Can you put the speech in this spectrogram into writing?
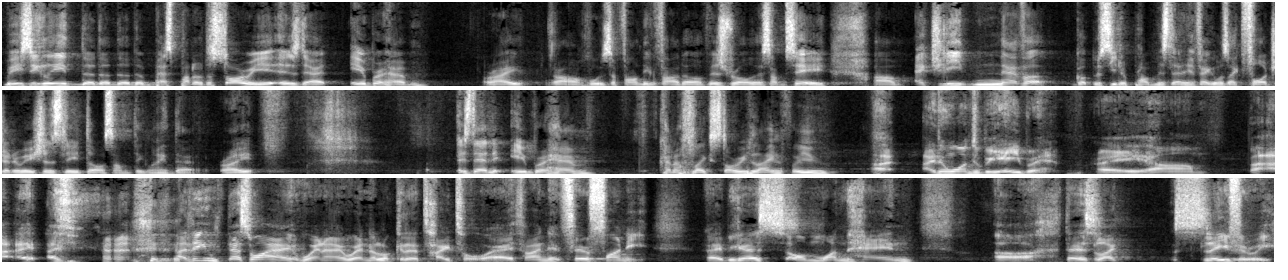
basically the, the, the, best part of the story is that Abraham, right, uh, who is the founding father of Israel, as some say, um, actually never got to see the promised land. In fact, it was like four generations later or something like that, right? Is that an Abraham kind of like storyline for you? I, I don't want to be Abraham, right? Um, but I, I, I think that's why I, when I when I look at the title, I find it very funny right? Because on one hand, uh, that is like slavery,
